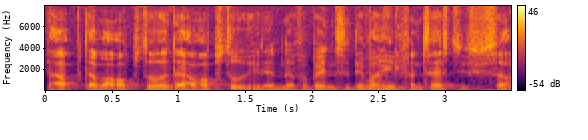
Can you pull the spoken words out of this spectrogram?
der, der var opstået, der opstod i den der forbindelse, det var helt fantastisk. Så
